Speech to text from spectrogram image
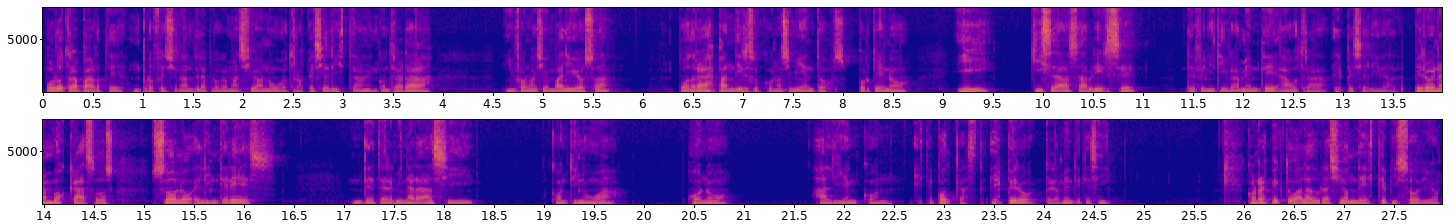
Por otra parte, un profesional de la programación u otro especialista encontrará información valiosa, podrá expandir sus conocimientos, ¿por qué no? Y quizás abrirse definitivamente a otra especialidad. Pero en ambos casos, solo el interés determinará si continúa o no alguien con este podcast. Espero realmente que sí. Con respecto a la duración de este episodio,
